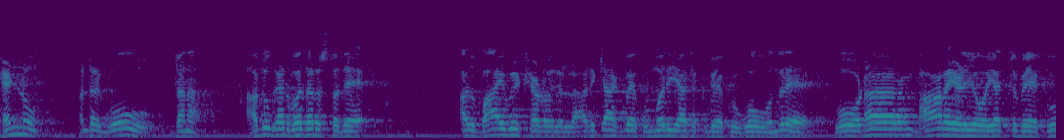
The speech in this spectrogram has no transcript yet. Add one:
ಹೆಣ್ಣು ಅಂದರೆ ಗೋವು, ದನ. ಅದು ಗರ್ಭ ಧರಿಸ್ತದೆ. ಅದು ಬಾಯಿ ಬಿಟ್ಟು ಹೇಳೋದಿಲ್ಲ. ಅದಕ್ಕೆ ಹಾಕ್ಬೇಕು ಮರಿ ಬೇಕು ಗೋವು ಅಂದ್ರೆ ಓಡಾರಂ ಭಾರ ಎಳೆಯೋ ಎತ್ತಬೇಕು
